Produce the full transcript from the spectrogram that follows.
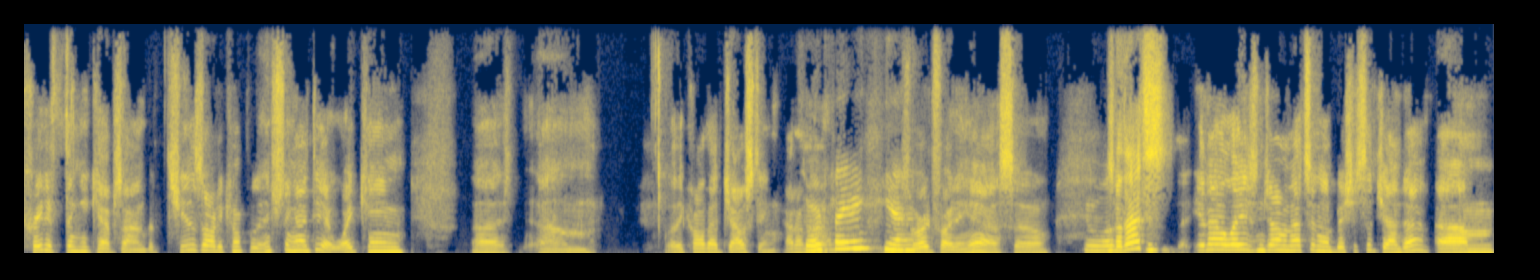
creative thinking caps on. But Sheila's already come up with an interesting idea. White cane. Uh, um, what do they call that jousting i don't sword know fighting yeah sword fighting yeah so so that's you know ladies and gentlemen that's an ambitious agenda um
